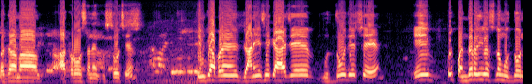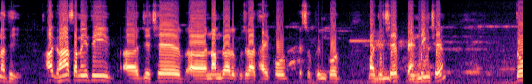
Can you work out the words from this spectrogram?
બધામાં આક્રોશ અને ગુસ્સો છે. કેમ કે આપણે જાણીએ છીએ કે આ જે મુદ્દો જે છે, એ કોઈ પંદર દિવસનો મુદ્દો નથી. આ ઘણા સમયથી જે છે નામદાર ગુજરાત હાઈકોર્ટ કે સુપ્રીમ કોર્ટમાં જે છે, પેન્ડિંગ છે. તો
